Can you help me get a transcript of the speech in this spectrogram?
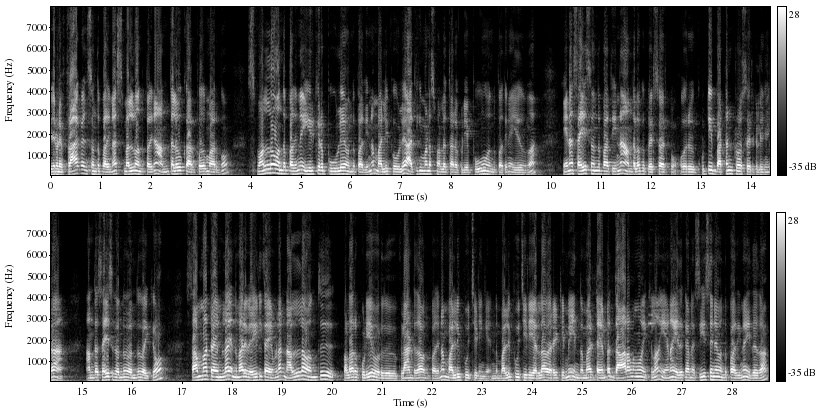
இதனுடைய ஃப்ராக்ரன்ஸ் வந்து பார்த்திங்கன்னா ஸ்மெல் வந்து பார்த்திங்கன்னா அந்தளவுக்கு அற்புதமாக இருக்கும். ஸ்மெல்லும் வந்து பார்த்திங்கன்னா இருக்கிற பூவிலே வந்து பார்த்திங்கன்னா மல்லிப்பூவிலே அதிகமான ஸ்மெல்லை தரக்கூடிய பூவும் வந்து பார்த்திங்கன்னா இதுதான். ஏன்னா சைஸ் வந்து பார்த்திங்கன்னா அந்தளவுக்கு பெருசாக இருக்கும். ஒரு குட்டி பட்டன் ரோஸ் இருக்கு இல்லைங்களா? அந்த சைஸுக்கு வந்து வந்து வைக்கும். சம்மர் டைமில் இந்த மாதிரி வெயில் டைமில் நல்லா வந்து வளரக்கூடிய ஒரு பிளான்ட் தான் வந்து பார்த்திங்கன்னா மல்லிப்பூ செடிங்க இந்த மல்லிப்பூ செடி எல்லா வெரைட்டியுமே இந்த மாதிரி டைமில் தாராளமாக வைக்கலாம். ஏன்னா இதுக்கான சீசனே வந்து பார்த்திங்கன்னா இதுதான்.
